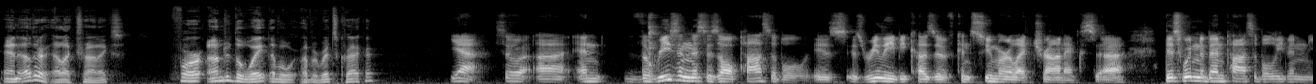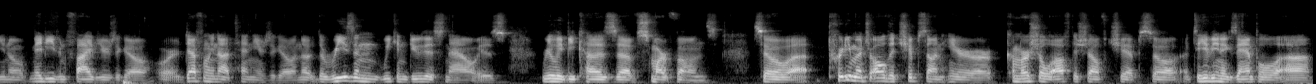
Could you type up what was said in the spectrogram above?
and other electronics for under the weight of a, of a Ritz cracker? Yeah. So, uh, and the reason this is all possible is is really because of consumer electronics. Uh, this wouldn't have been possible even you know maybe even five years ago, or definitely not ten years ago. And the the reason we can do this now is really because of smartphones. So, uh, pretty much all the chips on here are commercial off the shelf chips. So, uh, to give you an example. Uh,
